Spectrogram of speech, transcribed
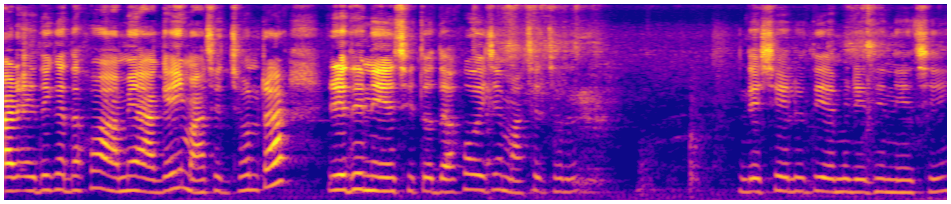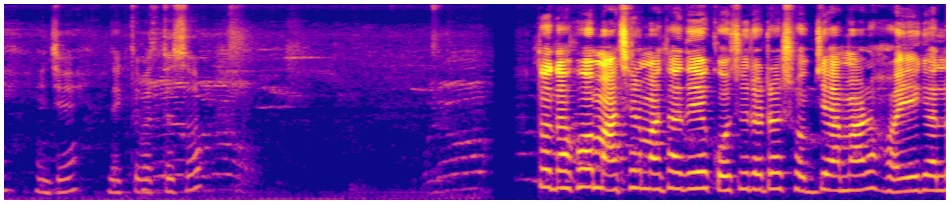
আর এদিকে দেখো আমি আগেই মাছের ঝোলটা রেঁধে নিয়েছি। তো দেখো এই যে মাছের ঝোল, দেশি আলু দিয়ে আমি রেঁধে নিয়েছি, এই যে দেখতে পাচ্তেছ তো দেখো মাছের মাথা দিয়ে কচুর ডাটা সবজি আমার হয়ে গেল।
